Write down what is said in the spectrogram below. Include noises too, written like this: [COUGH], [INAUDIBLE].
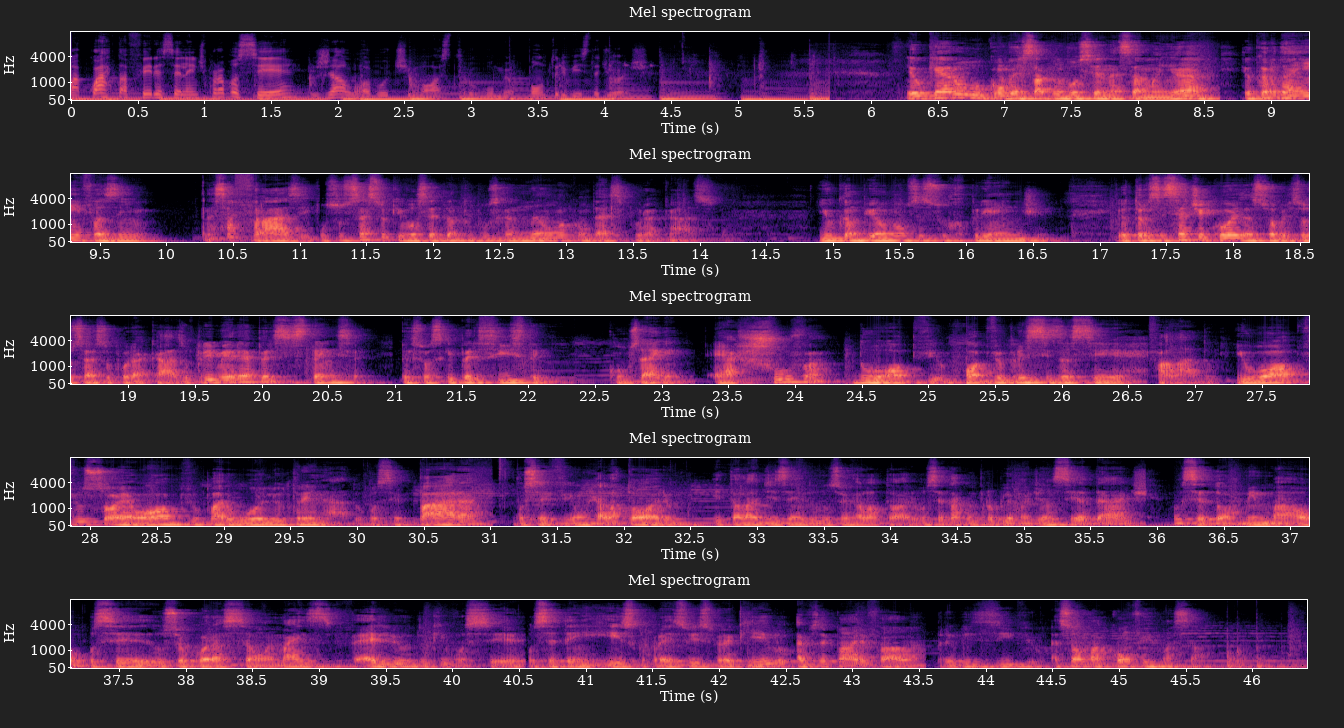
Uma quarta-feira excelente para você. Já logo te mostro o meu ponto de vista de hoje. Eu quero conversar com você nessa manhã. Eu quero dar ênfase nessa frase: o sucesso que você tanto busca não acontece por acaso. E o campeão não se surpreende. Eu trouxe sete coisas sobre sucesso por acaso. O primeiro é a persistência. Pessoas que persistem Conseguem? É a chuva do óbvio. O óbvio precisa ser falado. E o óbvio só é óbvio para o olho treinado. Você para, você vê um relatório e está lá dizendo no seu relatório: você está com problema de ansiedade, você dorme mal, você, o seu coração é mais velho do que você, você tem risco para isso, isso, para aquilo. Aí você para e fala: previsível. É só uma confirmação.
